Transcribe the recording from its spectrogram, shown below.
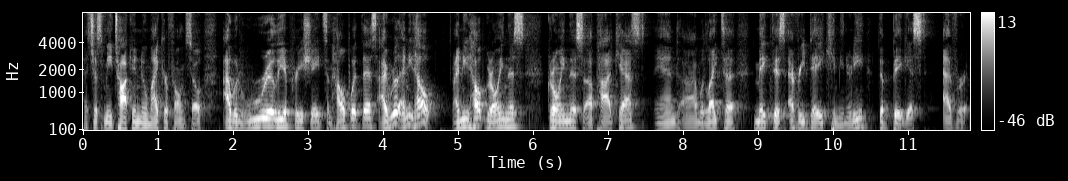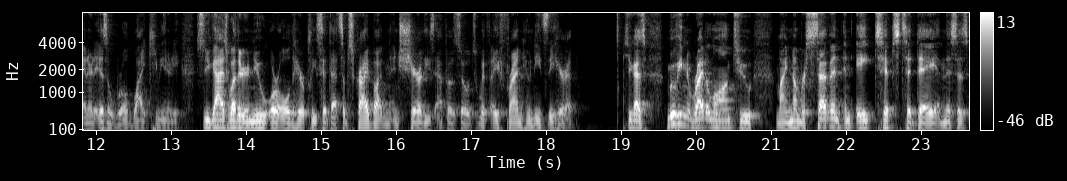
It's just me talking into a microphone. So I would really appreciate some help with this. I really, I need help. I need help growing this, growing this uh, podcast, and I would like to make this everyday community the biggest ever, and it is a worldwide community. So, you guys, whether you're new or old here, please hit that subscribe button and share these episodes with a friend who needs to hear it. So, you guys, moving right along to my number seven and eight tips today, and this is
